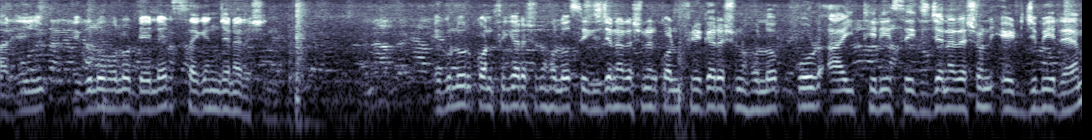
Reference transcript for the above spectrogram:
আর এই, এগুলো হলো ডেলের সেকেন্ড জেনারেশন এগুলোর কনফিগারেশন হলো সিক্স জেনারেশনের কনফিগারেশন হলো core i three six generation eight GB RAM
